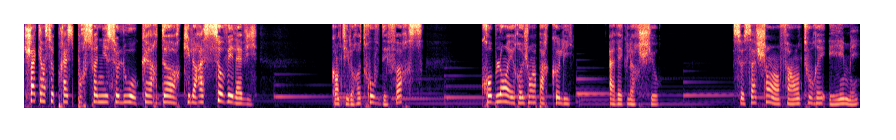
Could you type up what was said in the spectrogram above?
Chacun se presse pour soigner ce loup au cœur d'or qui leur a sauvé la vie. Quand ils retrouvent des forces, Cro-Blanc est rejoint par Collie, avec leur chiot. Se sachant enfin entouré et aimé,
